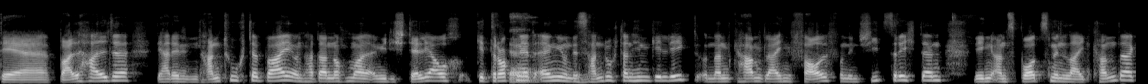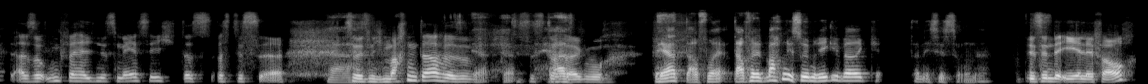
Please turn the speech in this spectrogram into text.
der Ballhalter, der hatte ein Handtuch dabei und hat dann nochmal irgendwie die Stelle auch getrocknet ja. irgendwie und das mhm. Handtuch dann hingelegt und dann kam gleich ein Foul von den Schiedsrichtern wegen unsportsmanlike conduct, also unverhältnismäßig, dass, dass das äh, ja. so nicht machen darf. Also ja, das ist doch irgendwo. Ja, darf man, darf man nicht machen, ist so im Regelwerk, dann ist es so. Ne? Das in der ELF auch?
